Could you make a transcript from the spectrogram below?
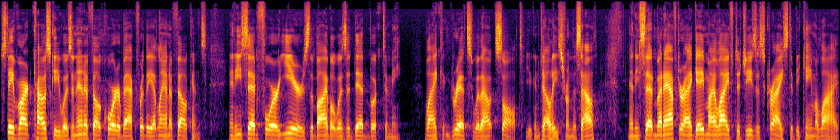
Steve Bartkowski was an NFL quarterback for the Atlanta Falcons. And he said, For years, the Bible was a dead book to me, like grits without salt. You can tell he's from the South. And he said, But after I gave my life to Jesus Christ, it became alive.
